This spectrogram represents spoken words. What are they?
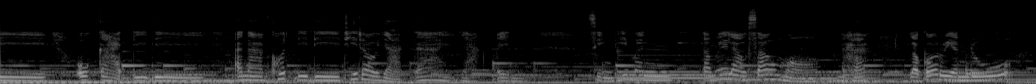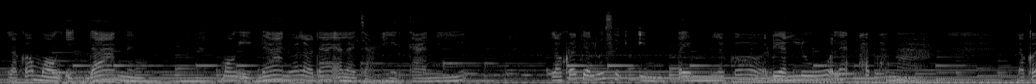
ดีๆ โอกาสดีๆ อนาคตดีๆ ที่เราอยากได้อยากเป็น สิ่งที่มันทำให้เราเศร้าหมองนะคะ เราก็เรียนรู้แล้วก็มองอีกด้านหนึ่ง มองอีกด้านว่าเราได้อะไรจากเหตุการณ์นี้ เราก็จะรู้สึกอิ่มเต็มแล้วก็เรียนรู้และพัฒนาแล้วก็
